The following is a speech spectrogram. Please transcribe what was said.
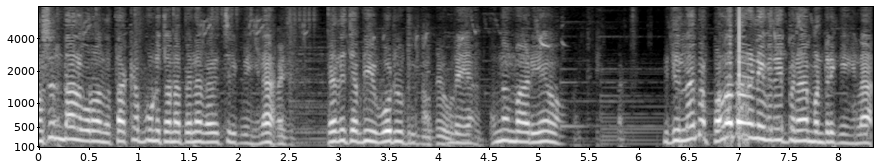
பசுந்தாளை உரம் அந்த தக்க பூண்டு சொன்ன எல்லாம் விதைச்சிருக்கீங்களா? விதைச்சு அப்படியே ஓடி விட்டுருக்கீங்க. இல்லையா? அந்த மாதிரியும். இது இல்லாம பலதானிய விதைப்பு என்ன பண்றீங்களா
